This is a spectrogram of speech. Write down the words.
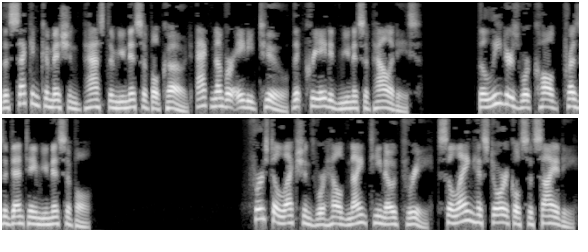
the Second Commission passed the Municipal Code Act No. 82 that created municipalities. The leaders were called Presidente Municipal. First elections were held 1903, Silang Historical Society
